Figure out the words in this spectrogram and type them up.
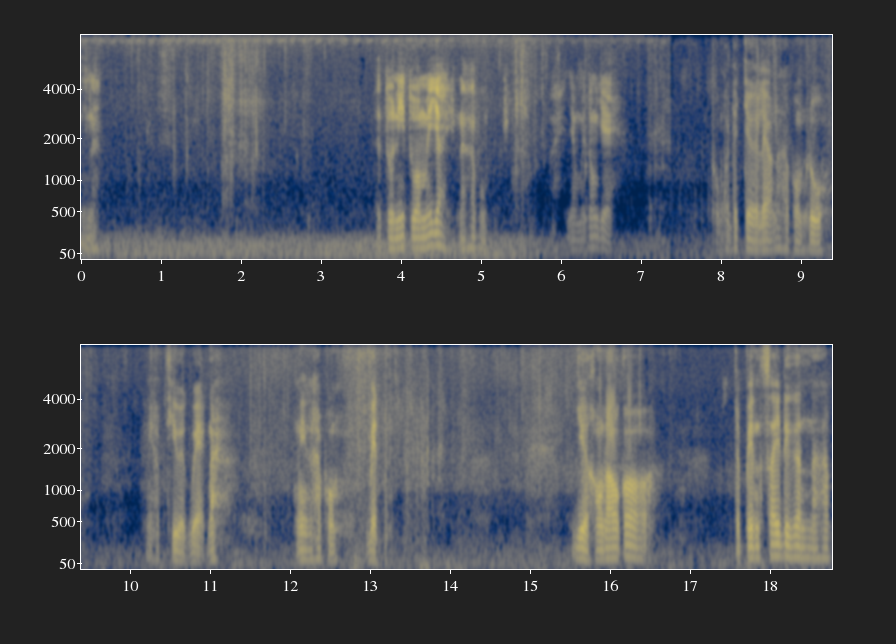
นี่นะ แต่ตัวนี้ตัวไม่ใหญ่นะครับผม ยังไม่ต้องแย่ ผมก็ได้เจอแล้วนะครับผมดูนี่ครับที่แหวกๆนะ นี่นะครับผมเบ็ด เหยื่อของเราก็จะเป็นไส้เดือนนะครับ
